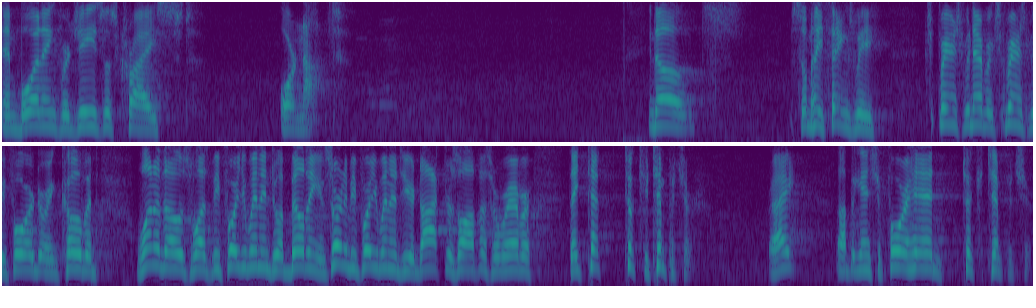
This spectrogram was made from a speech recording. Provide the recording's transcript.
and boiling for Jesus Christ or not. You know, so many things we experienced we never experienced before during COVID. One of those was before you went into a building, and certainly before you went into your doctor's office or wherever, they t- took your temperature, right? Up against your forehead, took your temperature.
